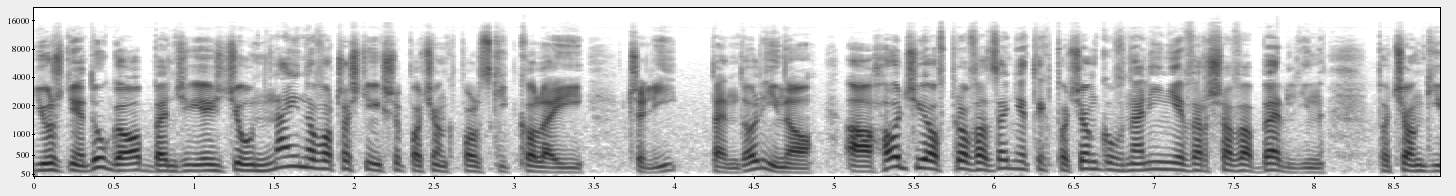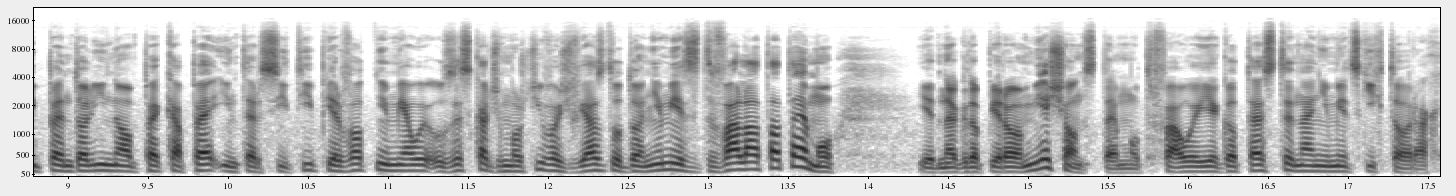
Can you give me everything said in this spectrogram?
już niedługo będzie jeździł najnowocześniejszy pociąg polskich kolei, czyli Pendolino. A chodzi o wprowadzenie tych pociągów na linię Warszawa-Berlin. Pociągi Pendolino PKP Intercity pierwotnie miały uzyskać możliwość wjazdu do Niemiec dwa lata temu. Jednak dopiero miesiąc temu trwały jego testy na niemieckich torach.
